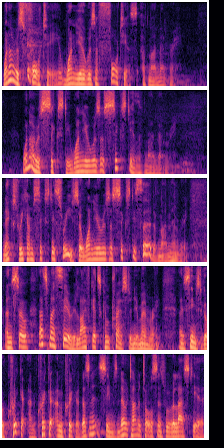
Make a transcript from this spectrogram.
When I was 40, one year was a 40th of my memory. When I was 60, one year was a 60th of my memory. Next week I'm 63, so one year is a 63rd of my memory. And so that's my theory. Life gets compressed in your memory. And it seems to go quicker and quicker and quicker, doesn't it? It seems no time at all since we were last here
